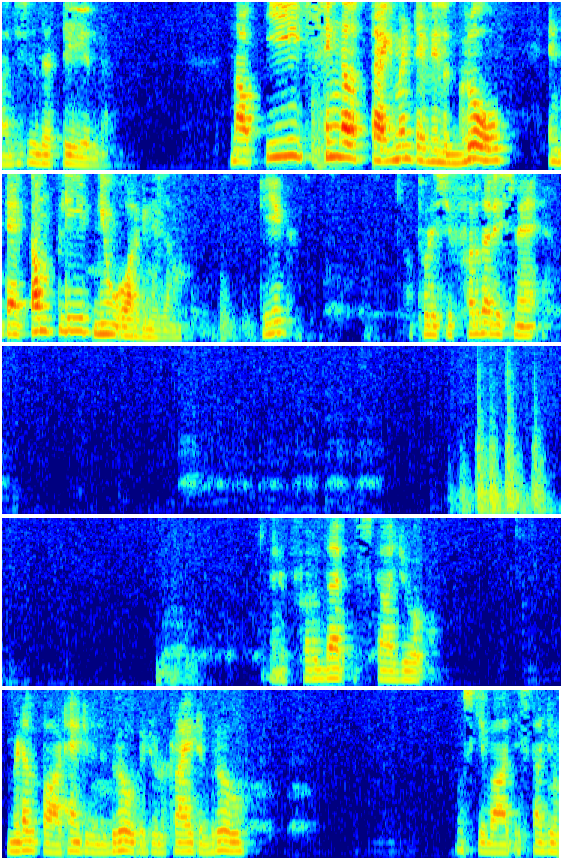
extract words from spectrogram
Now this is the tail now each single fragment will grow into a complete new organism ठीक थोड़ी सी फर्दर इसमें further इसका जो मिडल पार्ट है it will grow it will try to grow उसके बाद इसका जो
